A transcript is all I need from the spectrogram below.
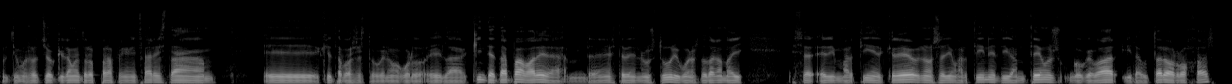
Últimos 8 kilómetros para finalizar esta... Eh, ¿Qué etapa es esto? Que no me acuerdo. Eh, la quinta etapa, ¿vale? La, de este Benelux Tour. Y bueno, está atacando ahí Eric Martínez, creo. No, Sergio Martínez, Diganteus, Goquevar y Lautaro Rojas.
